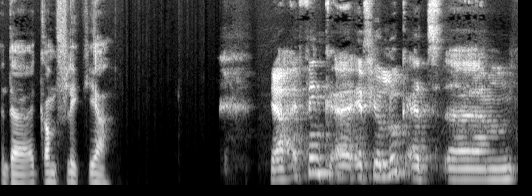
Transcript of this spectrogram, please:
the conflict yeah. Yeah, I think uh, if you look at um,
